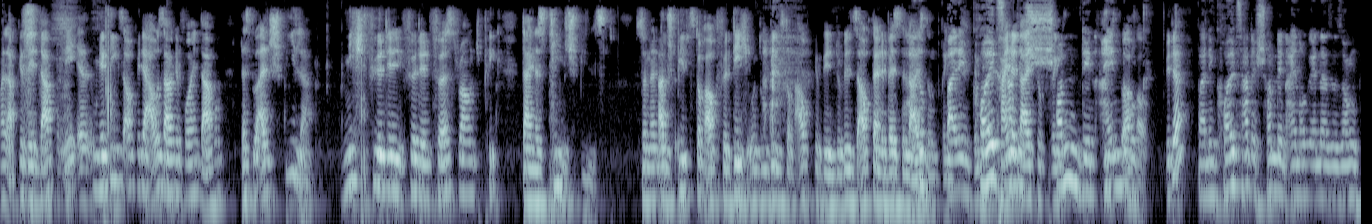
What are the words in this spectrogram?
mal abgesehen davon, nee, äh, mir ging es auch mit der Aussage vorhin darum, dass du als Spieler nicht für, die, für den First-Round-Pick deines Teams spielst, sondern du Also- spielst doch auch für dich und du willst doch auch gewinnen, du willst auch deine beste Leistung bringen. Also Bei den du Colts keine hatte ich Leistung schon bringst, den du Eindruck. Bitte? bei den Colts hatte ich schon den Eindruck in der Saison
